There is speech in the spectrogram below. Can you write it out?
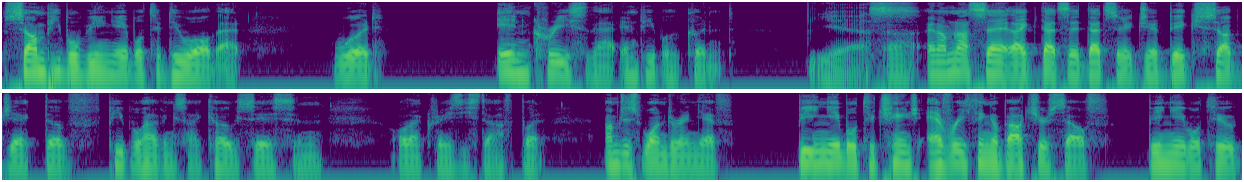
some people being able to do all that would increase that in people who couldn't. Yes, uh, and i'm not saying like that's a that's a big subject of people having psychosis and all that crazy stuff but i'm just wondering if being able to change everything about yourself being able to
